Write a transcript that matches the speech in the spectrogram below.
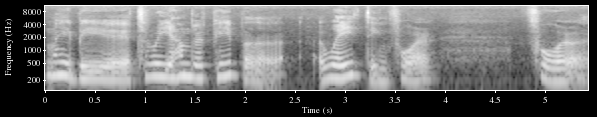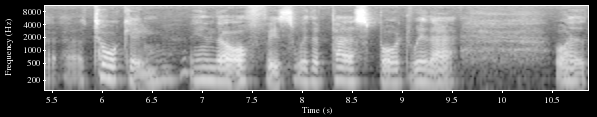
maybe 300 people waiting for for uh, talking in the office with a passport with a what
